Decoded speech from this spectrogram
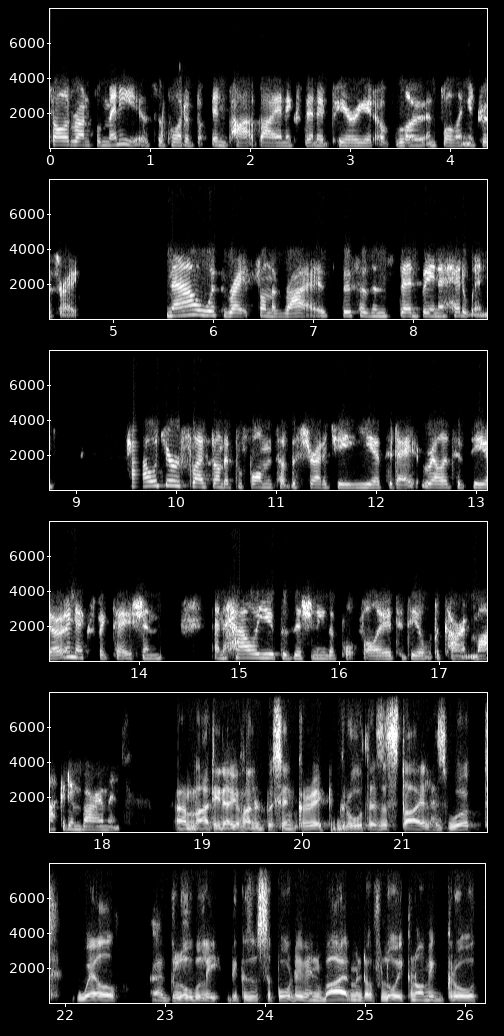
solid run for many years, supported in part by an extended period of low and falling interest rates. Now, with rates on the rise, this has instead been a headwind. How would you reflect on the performance of the strategy year to date relative to your own expectations? And how are you positioning the portfolio to deal with the current market environment? Um, Martina, you're 100% correct. Growth as a style has worked well uh, globally because of supportive environment of low economic growth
